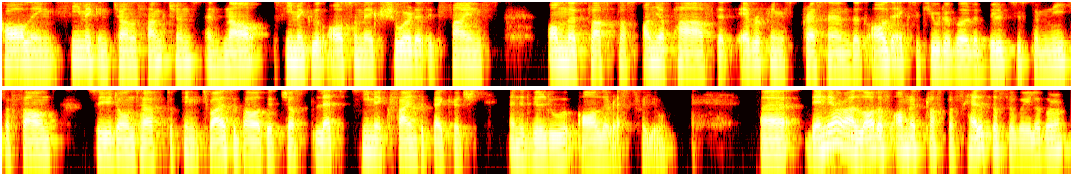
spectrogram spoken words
calling CMake internal functions. And now CMake will also make sure that it finds Omnet++ on your path, that everything is present, that all the executable, the build system needs are found. So you don't have to think twice about it. Just let CMake find the package and it will do all the rest for you. Uh, then there are a lot of Omnet++ helpers available.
